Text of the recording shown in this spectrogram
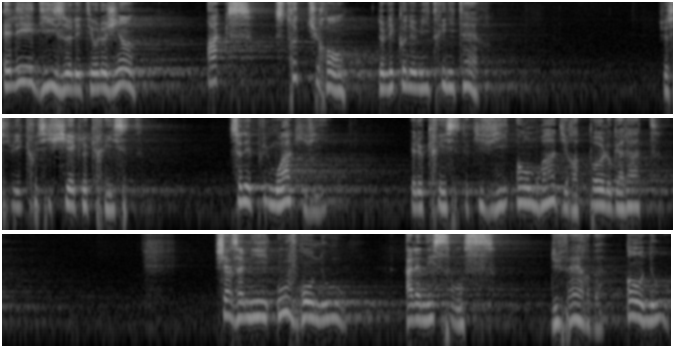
Elle est, disent les théologiens, axe structurant de l'économie trinitaire. Je suis crucifié avec le Christ. Ce n'est plus moi qui vis, et le Christ qui vit en moi, dira Paul aux Galates. Chers amis, ouvrons-nous à la naissance du Verbe en nous.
